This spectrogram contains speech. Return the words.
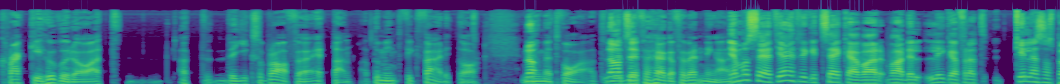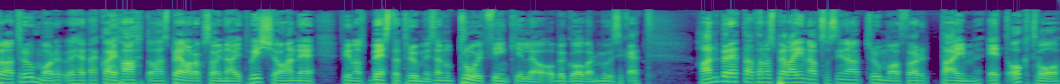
crack i huvudet då, att att det gick så bra för ettan, att de inte fick färdigt då, no, nummer två, att no, det blev för höga förväntningar. Jag måste säga att jag är inte riktigt säker var, var det ligger, för att killen som spelar trummor heter Kai Haht och han spelar också i Nightwish och han är Finlands bästa trummis, en otroligt fin kille och begåvad musiker. Han berättade att han har spelat in alltså sina trummor för Time 1 och 2,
